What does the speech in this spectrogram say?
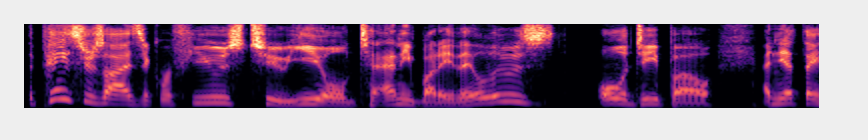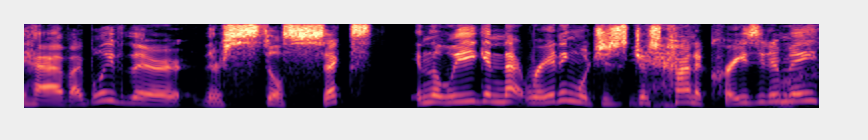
The Pacers, Isaac, refuse to yield to anybody. They lose Oladipo, and yet they have, I believe they're they're still sixth in the league in net rating, which is just Yeah. kind of crazy to me.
